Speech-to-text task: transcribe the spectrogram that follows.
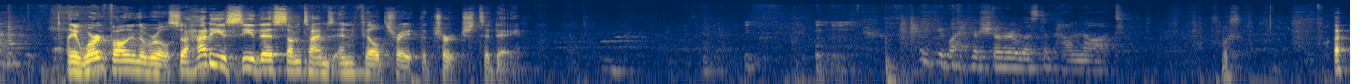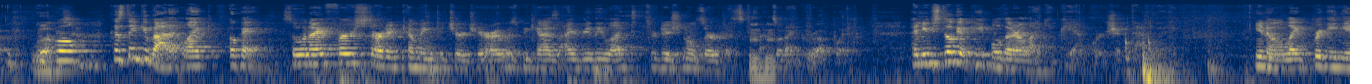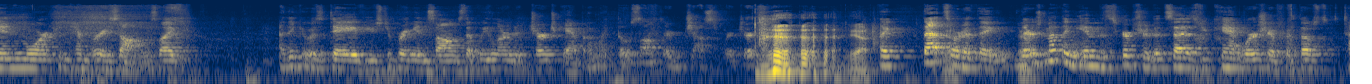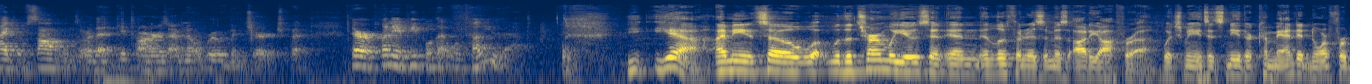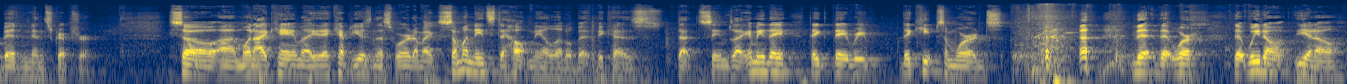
they weren't following the rules. So, how do you see this sometimes infiltrate the church today? I you might have a shorter list of how not. What? Well, because think about it. Like, okay, so when I first started coming to church here, it was because I really liked traditional service. Mm-hmm. That's what I grew up with. And you still get people that are like, you can't worship that way. You know, like bringing in more contemporary songs. Like, I think it was Dave used to bring in songs that we learned at church camp, and I'm like, those songs are just for church camp. yeah. Like that yeah. sort of thing. Yeah. There's nothing in the scripture that says you can't worship with those type of songs or that guitars have no room in church, but there are plenty of people that will tell you that. Yeah, I mean, so what, the term we use in, in, in Lutheranism is adiaphora, which means it's neither commanded nor forbidden in Scripture. So um, when I came, like, they kept using this word. I'm like, someone needs to help me a little bit because that seems like. I mean, they they they re, they keep some words that that were that we don't, you know.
